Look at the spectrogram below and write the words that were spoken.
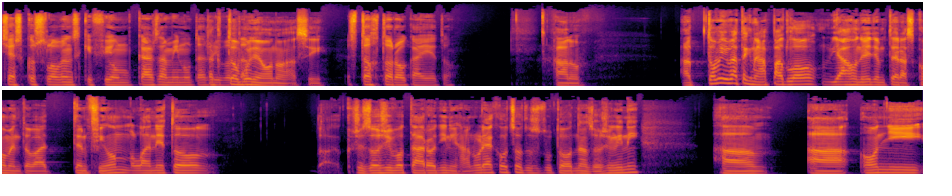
československý film Každá minúta tak života. Tak to bude ono asi. Z tohto roka je to. Áno. A to mi iba tak napadlo, ja ho nejdem teraz komentovať, ten film, len je to akože zo života rodiny Hanuliakovcov, to sú tuto od nás zo Žiliny. A, a oni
